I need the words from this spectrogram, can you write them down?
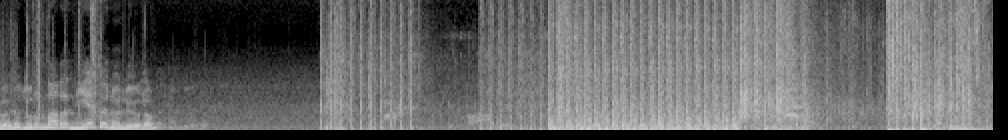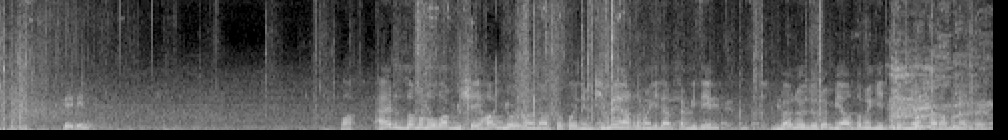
Böyle durumlarda niye ben ölüyorum? Senin Bak her zaman olan bir şey hangi oyun oynarsak oynayayım kime yardıma gidersem gideyim ben ölürüm yardıma gittiğim yaşar amına koyayım.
